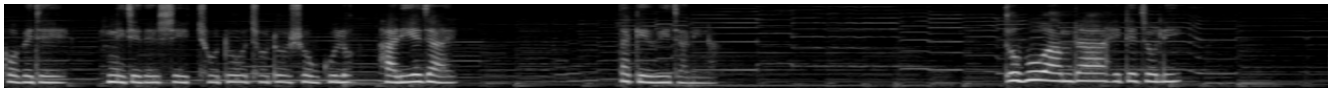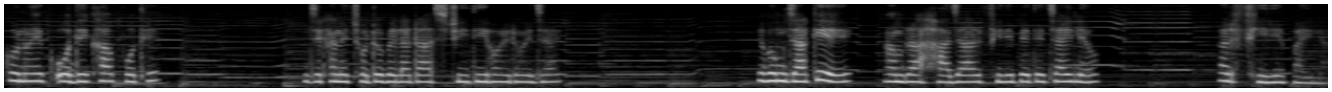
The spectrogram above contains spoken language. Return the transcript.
কবে যে নিজেদের সেই ছোট ছোট শোকগুলো হারিয়ে যায়, তা কেউই জানি না। তবুও আমরা হেঁটে চলি কোনো এক অদেখা পথে, যেখানে ছোটবেলাটা স্মৃতি হয়ে রয়ে যায় এবং যাকে আমরা হাজার ফিরে পেতে চাইলেও আর ফিরে পাই না।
